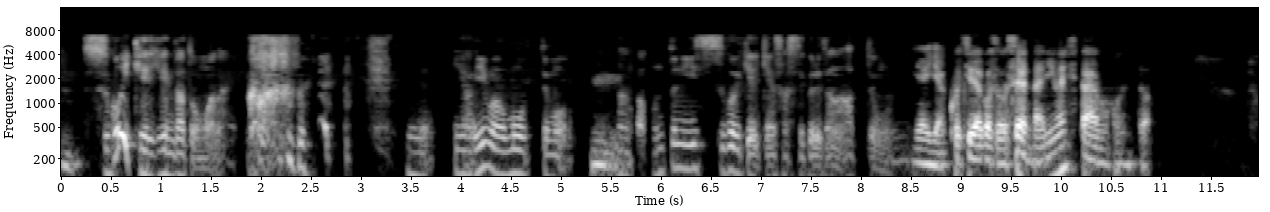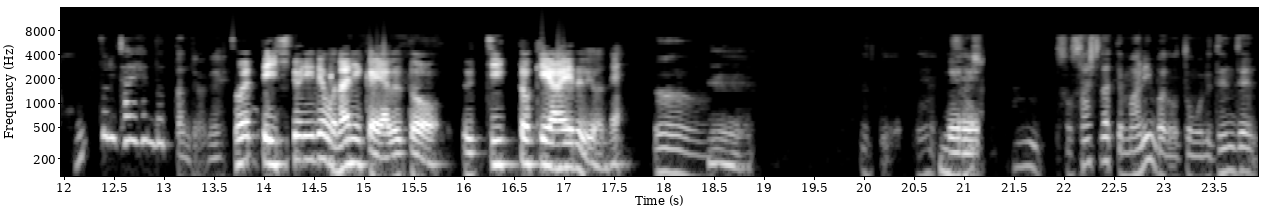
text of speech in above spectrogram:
うん。すごい経験だと思わない、ねいや、今思っても、うんなんか本当にすごい経験させてくれたなって思う。いやいや、こちらこそお世話になりました、もうほんと。本当に大変だったんだよね。そうやって一緒にでも何かやると、打ち解け合えるよね。うん。だうってね、ね最初そう、最初だってマリンバの音も俺全然、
